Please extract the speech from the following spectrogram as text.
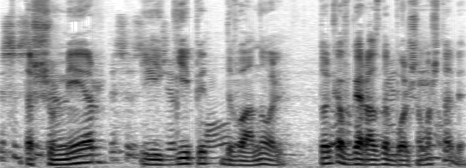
Это Шумер и Египет 2.0, только в гораздо большем масштабе.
